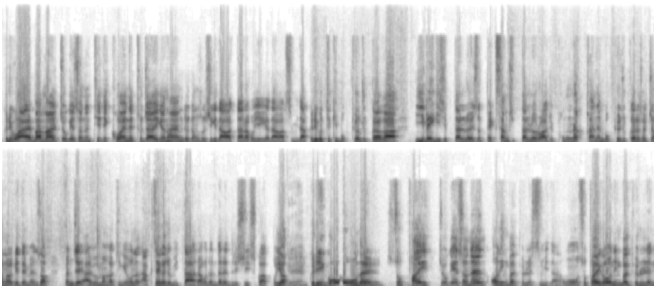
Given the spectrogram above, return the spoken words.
그리고 알바말 쪽에서는 TD코엔의 투자 의견 하향 조정 소식이 나왔다라고 얘기가 나왔습니다. 그리고 특히 목표 주가가 220달러에서 130달러로 아주 폭락하는 목표 주가를 설정하게 되면서 현재 알바말 같은 경우는 악재가 좀 있다라고 전달해드릴 수 있을 것 같고요. 예. 그리고 오늘 소파이 쪽에서는 earning 발표를 했습니다. 어, 소파이가 earning 발표를 했는데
